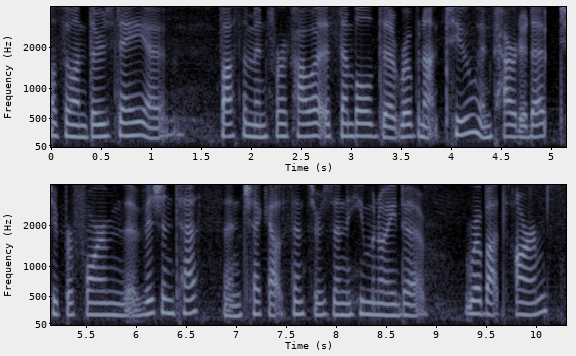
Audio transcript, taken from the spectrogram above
Also on Thursday, uh, Fossum and Furukawa assembled uh, Robonaut 2 and powered it up to perform the vision tests and check out sensors in the humanoid uh, robot's arms.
